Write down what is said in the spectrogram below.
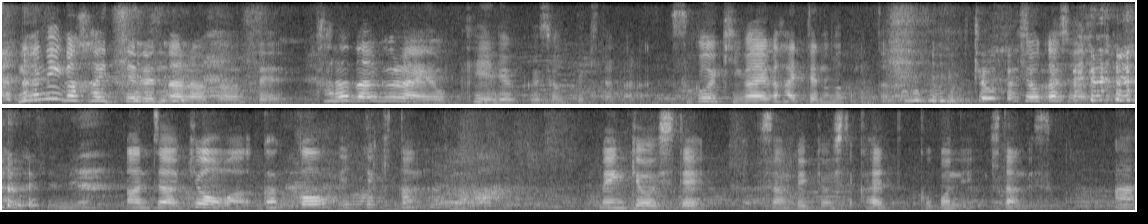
何が入ってるんだろうと思って体ぐらい大きいリュック背負ってきたからすごい着替えが入ってるのかと思ったら教科書。教科書だったあじゃあ今日は学校行ってきた勉強してたくさん勉強して帰ってここに来たんですかあ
